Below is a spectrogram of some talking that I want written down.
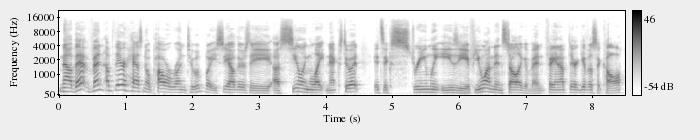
Now that vent up there has no power run to it, but you see how there's a, a ceiling light next to it? It's extremely easy. If you want to install like a vent fan up there, give us a call.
